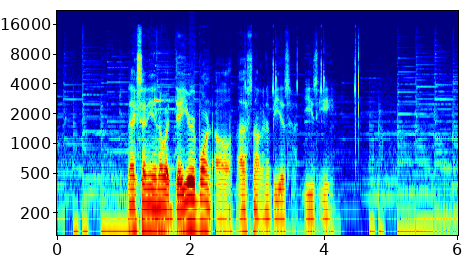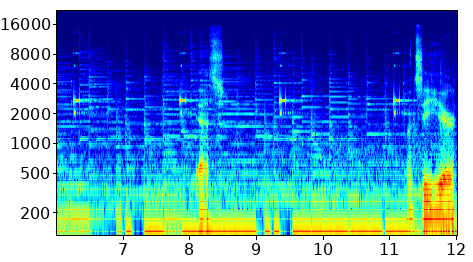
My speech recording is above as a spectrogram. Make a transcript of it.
Next, I need to know what day you were born. Oh, that's not going to be as easy. Yes. Let's see here.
